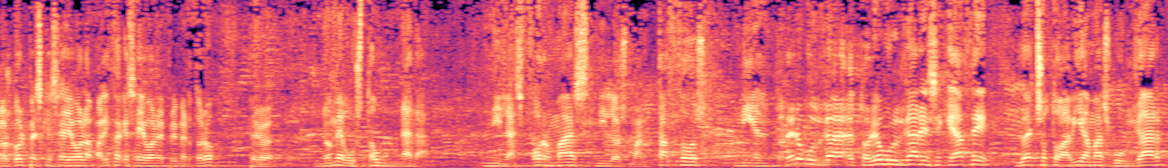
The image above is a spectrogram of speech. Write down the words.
los golpes que se ha llevado, la paliza que se ha llevado en el primer toro, pero no me gustó nada. Ni las formas, ni los mantazos, ni el torero vulgar, el toreo vulgar ese que hace, lo ha hecho todavía más vulgar.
